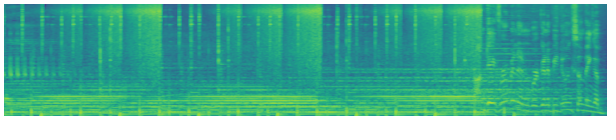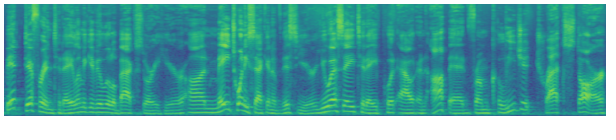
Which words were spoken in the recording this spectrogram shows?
I'm Dave Rubin, and we're going to be doing something a bit different today. Let me give you a little backstory here. On May 22nd of this year, USA Today put out an op ed from collegiate track star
